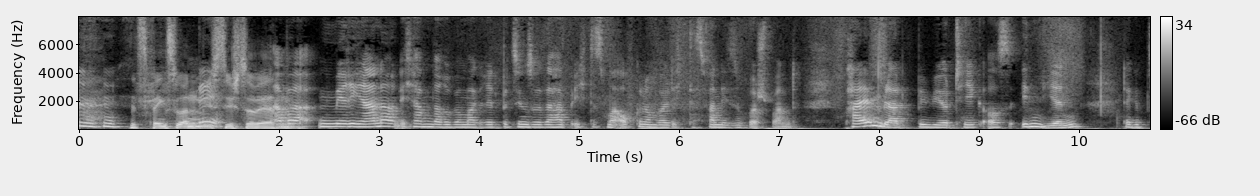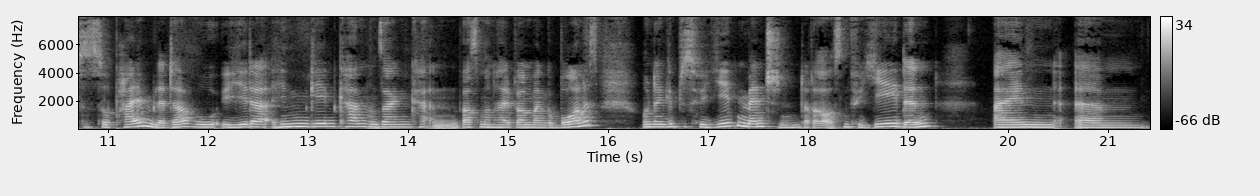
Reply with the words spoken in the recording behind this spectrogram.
jetzt fängst du an, nee, mystisch zu werden. Aber Miriana und ich haben darüber mal geredet, beziehungsweise habe ich das mal aufgenommen, weil ich, das fand ich super spannend. Palmblattbibliothek aus Indien. Da gibt es so Palmblätter, wo jeder hingehen kann und sagen kann, was man halt, wann man geboren ist. Und dann gibt es für jeden Menschen da draußen, für jeden, ein ähm,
